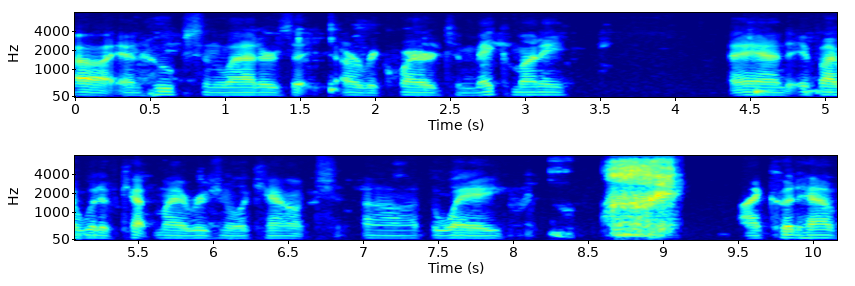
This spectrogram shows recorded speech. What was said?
uh, and hoops and ladders that are required to make money. And if I would have kept my original account uh, the way I could have,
